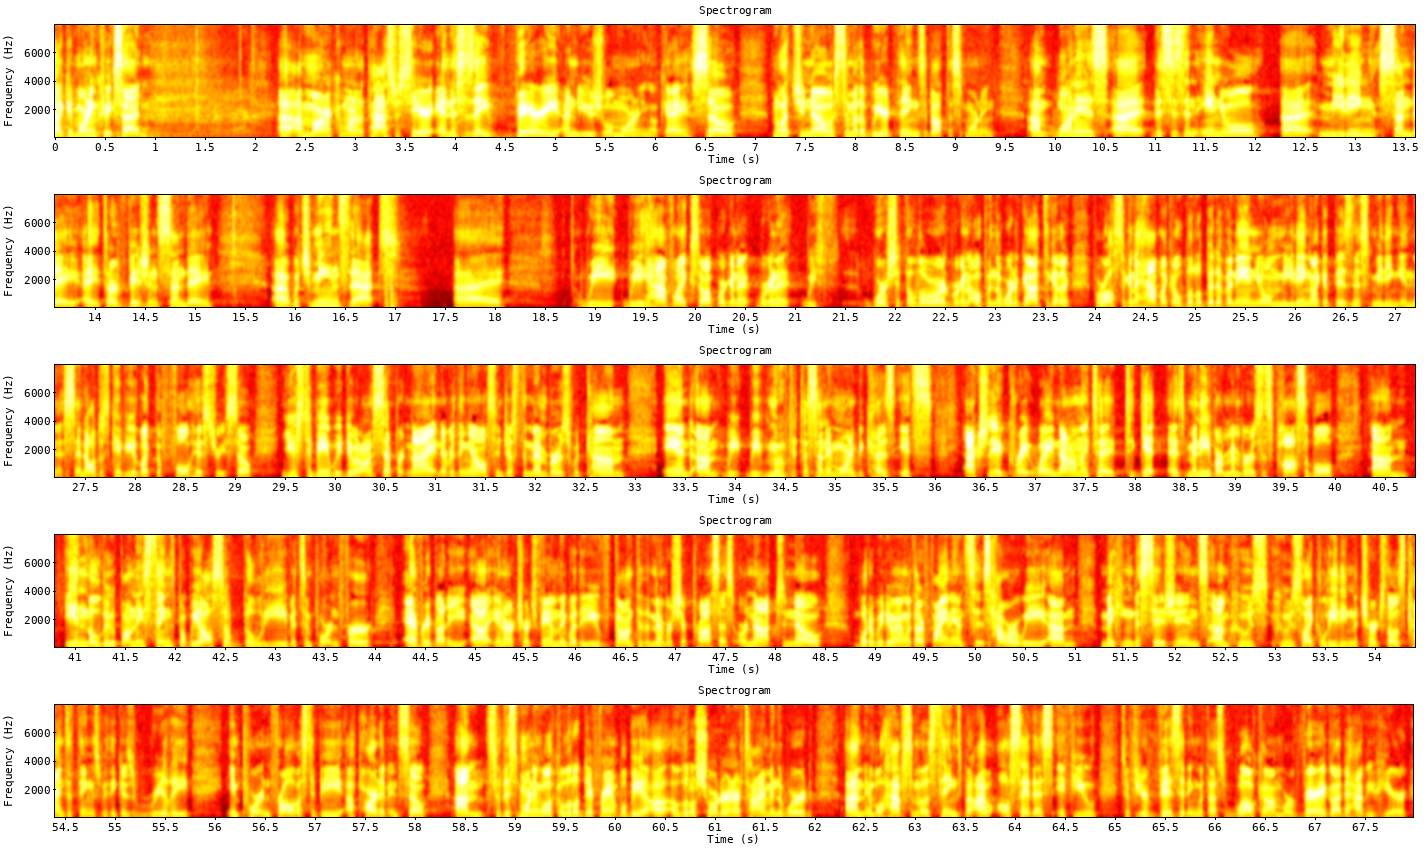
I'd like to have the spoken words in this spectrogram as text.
Uh, good morning, Creekside. Uh, I'm Mark. I'm one of the pastors here, and this is a very unusual morning, okay? So I'm going to let you know some of the weird things about this morning. Um, one is uh, this is an annual uh, meeting Sunday, it's our Vision Sunday, uh, which means that. Uh, we, we have like so we're gonna we're gonna we've worship the Lord. We're going to open the Word of God together. But we're also going to have like a little bit of an annual meeting, like a business meeting in this. And I'll just give you like the full history. So, used to be we do it on a separate night and everything else, and just the members would come. And um, we, we've moved it to Sunday morning because it's actually a great way not only to, to get as many of our members as possible um, in the loop on these things, but we also believe it's important for everybody uh, in our church family, whether you've gone through the membership process or not, to know what are we doing with our finances, how are we um, making decisions, um, who's who's like leading the church. Those kinds of things we think is really important for all of us to be a part of. And so, um, so this morning will look a little different. We'll be a, a little shorter in our time in the Word, um, and we'll have some of those things. But I, will say this: if you so if you're visiting with us, welcome. We're very glad to have you here.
